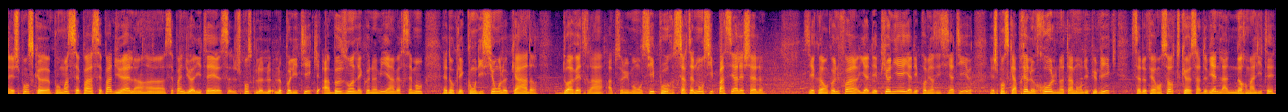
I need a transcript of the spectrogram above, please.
et je pense que pour moi c'est pas c'est pas duel, hein, c'est pas une dualité. Je pense que le, politique a besoin de l'économie et inversement. Et donc les conditions, le cadre doivent être là absolument aussi pour certainement aussi passer à l'échelle. C'est-à-dire qu'encore une fois, il y a des pionniers, il y a des premières initiatives, et je pense qu'après, le rôle notamment du public, c'est de faire en sorte que ça devienne la normalité.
